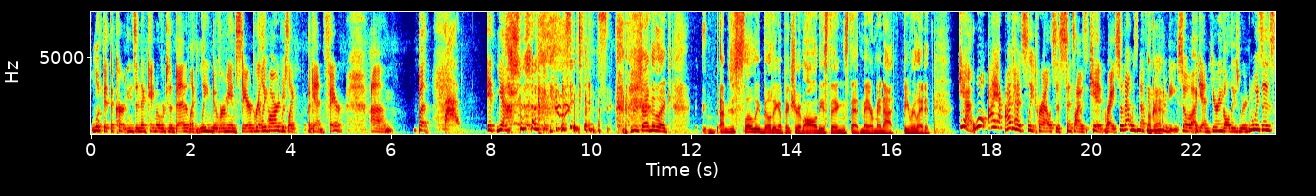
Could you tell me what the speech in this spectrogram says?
looked at the curtains and then came over to the bed and like leaned over me and stared really hard. Was like again fair, um, but Wow. it yeah, it was intense. I'm just trying to like I'm just slowly building a picture of all of these things that may or may not be related. Yeah, well, I I've had sleep paralysis since I was a kid, right? So that was nothing Okay. new to me. So again, hearing all these weird noises,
